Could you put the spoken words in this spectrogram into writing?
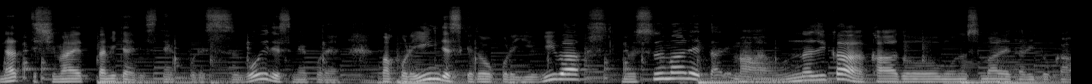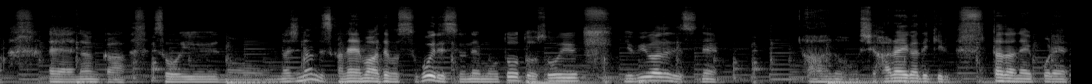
なってしまったみたいですね。これすごいですね、これ。まあこれいいんですけど、これ指輪盗まれたり、まあ同じか、カードも盗まれたりとか、えー、なんかそういうの同じなんですかね。まあでもすごいですよね。もうとうとうそういう指輪でですね、あの支払いができる。ただね、これ、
